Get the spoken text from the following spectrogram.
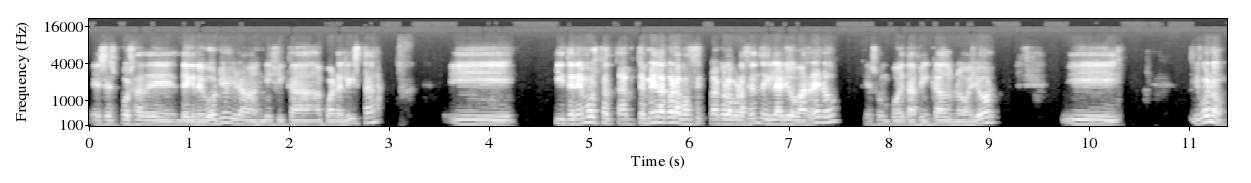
es esposa de, Gregorio y una magnífica acuarelista. Y, y tenemos también la colaboración, de Hilario Barrero, que es un poeta afincado en Nueva York. Y, bueno,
